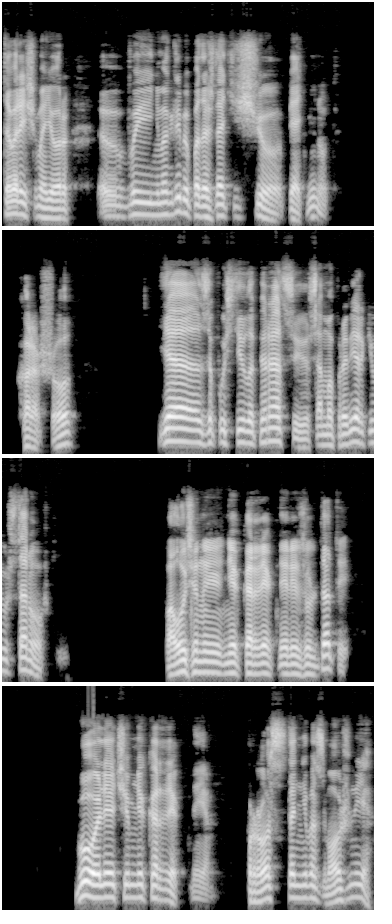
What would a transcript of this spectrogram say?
Товарищ майор, вы не могли бы подождать еще пять минут? Хорошо. Я запустил операцию самопроверки установки. Получены некорректные результаты? более чем некорректные, просто невозможные.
